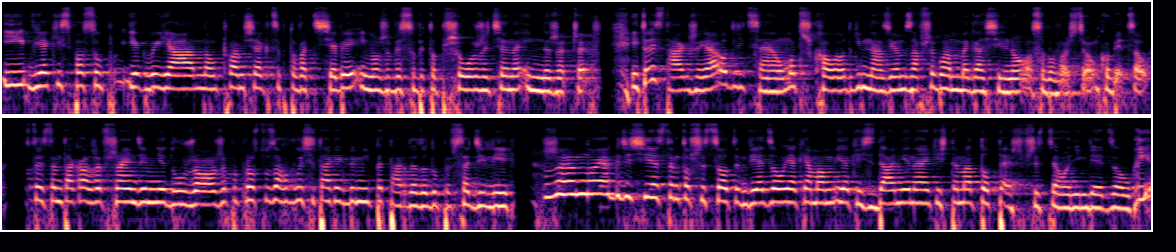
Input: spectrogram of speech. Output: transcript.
i w jaki sposób jakby ja nauczyłam się akceptować siebie i może wy sobie to przełożycie na inne rzeczy. I to jest tak, że ja od liceum, od szkoły, od gimnazjum zawsze byłam mega silną osobowością kobiecą. To jestem taka, że wszędzie mnie dużo, że po prostu zachowuję się tak, jakby mi petardę do dupy wsadzili, że no jak gdzieś jestem, to wszyscy o tym wiedzą, jak ja mam jakieś zdanie na jakiś temat, to też wszyscy o nim wiedzą. I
